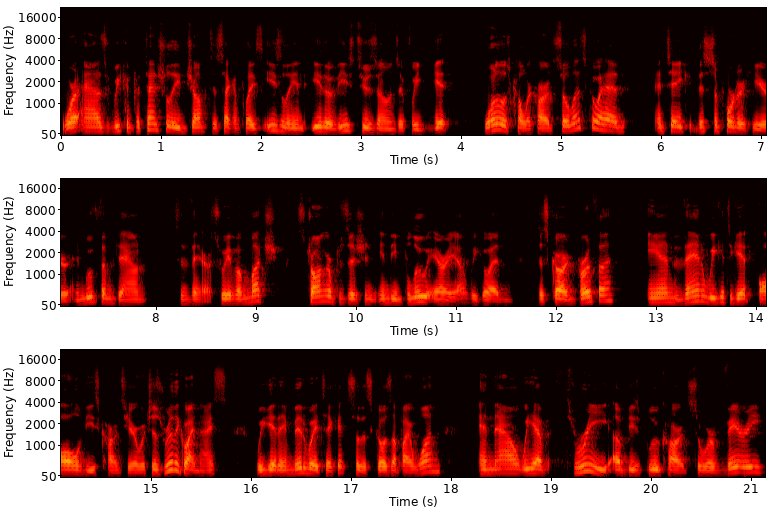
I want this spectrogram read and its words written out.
Whereas we could potentially jump to second place easily in either of these two zones if we get one of those color cards. So let's go ahead and take this supporter here and move them down to there. So we have a much stronger position in the blue area. We go ahead and discard Bertha, and then we get to get all these cards here, which is really quite nice. We get a midway ticket, so this goes up by one, and now we have three of these blue cards. So we're very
